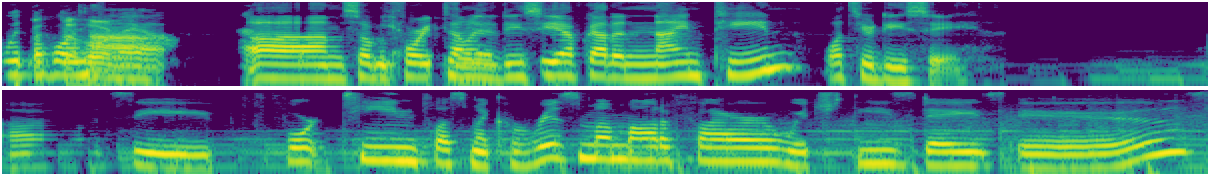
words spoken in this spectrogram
With the With horns. the I, horn. Um, so before you tell me the DC, I've got a 19. What's your DC? Uh, let's see, 14 plus my charisma modifier, which these days is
